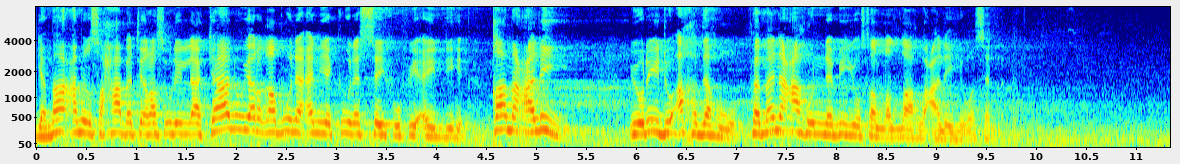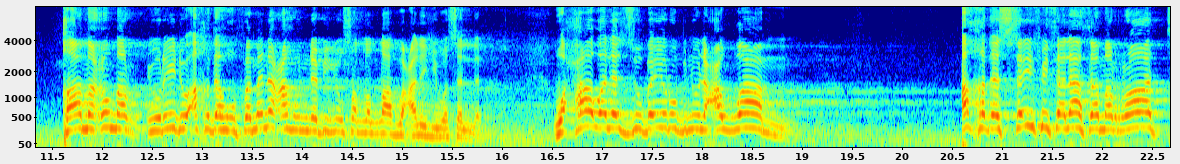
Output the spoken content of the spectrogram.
جماعة من صحابة رسول الله كانوا يرغبون أن يكون السيف في أيديهم. قام علي يريد أخذه فمنعه النبي صلى الله عليه وسلم. قام عمر يريد أخذه فمنعه النبي صلى الله عليه وسلم. وحاول الزبير بن العوام أخذ السيف ثلاث مرات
